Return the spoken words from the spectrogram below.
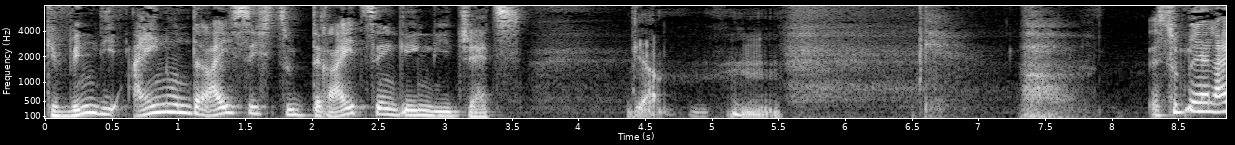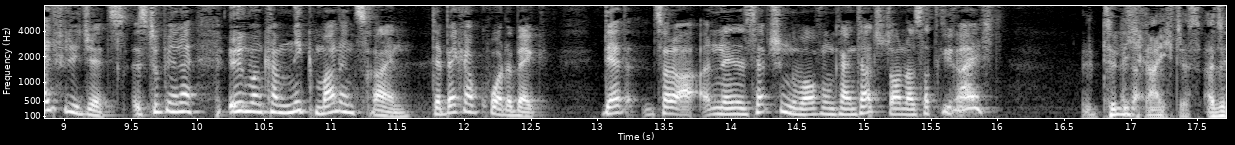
gewinnen die 31 zu 13 gegen die Jets. Ja. Hm. Es tut mir ja leid für die Jets. Es tut mir leid. Irgendwann kam Nick Mullins rein, der Backup-Quarterback. Der hat zwar eine Interception geworfen und keinen Touchdown, das hat gereicht. Natürlich also, reicht es. Also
